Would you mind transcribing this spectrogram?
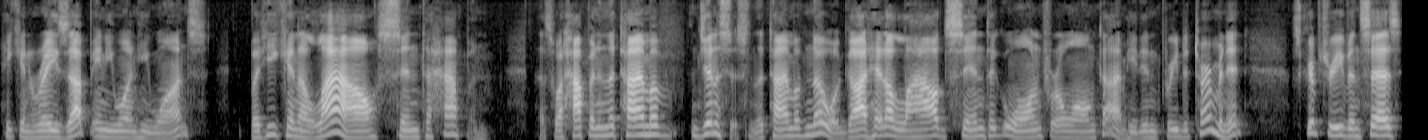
He can raise up anyone he wants, but he can allow sin to happen. That's what happened in the time of Genesis, in the time of Noah. God had allowed sin to go on for a long time. He didn't predetermine it, Scripture even says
